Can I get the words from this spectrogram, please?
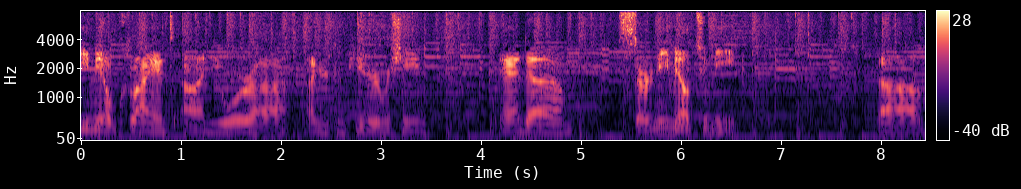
email client on your uh, on your computer machine and um, start an email to me. Um,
